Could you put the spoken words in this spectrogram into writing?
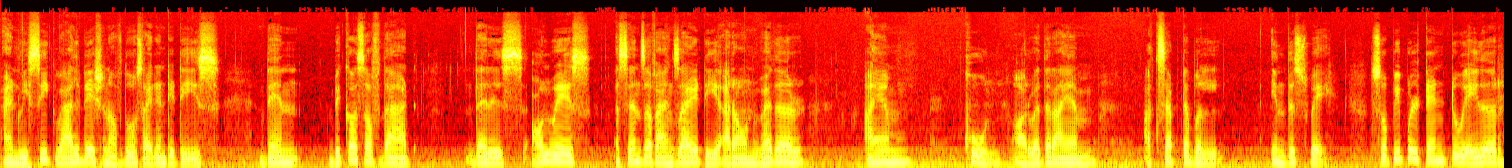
and we seek validation of those identities, then because of that, there is always a sense of anxiety around whether I am cool or whether I am acceptable in this way. So people tend to either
